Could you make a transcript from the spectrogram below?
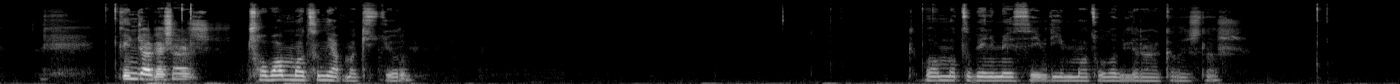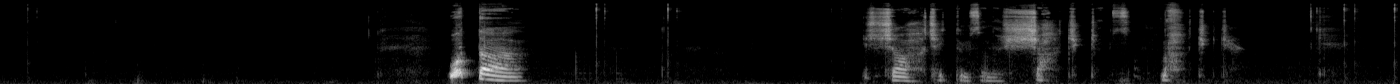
İkinci arkadaşlar çoban matını yapmak istiyorum. Çoban matı benim en sevdiğim mat olabilir arkadaşlar. What the? Şah çektim sana. Şah çıkacağım sana. Nah çıkacağım.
